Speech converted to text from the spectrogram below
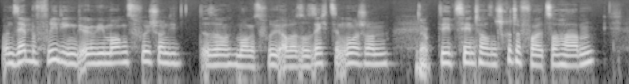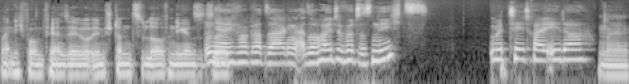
Und sehr befriedigend, irgendwie morgens früh schon die, also morgens früh, aber so 16 Uhr schon Ja. die 10.000 Schritte voll zu haben. War nicht vor dem Fernseher im Stand zu laufen die ganze Ja, Zeit. ich wollte gerade sagen, also heute wird es nichts mit Tetraeder, nee.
